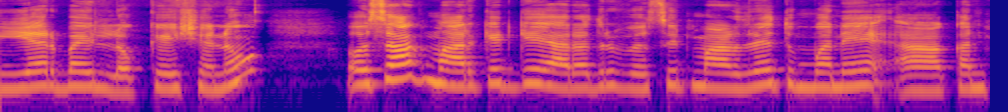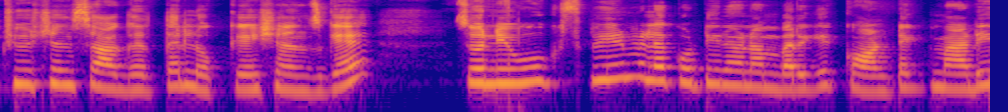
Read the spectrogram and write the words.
ನಿಯರ್ ಬೈ ಲೊಕೇಶನು ಹೊಸಾಗಿ ಮಾರ್ಕೆಟ್ಗೆ ಯಾರಾದರೂ ವಿಸಿಟ್ ಮಾಡಿದ್ರೆ ತುಂಬಾ ಕನ್ಫ್ಯೂಷನ್ಸ್ ಆಗುತ್ತೆ ಲೊಕೇಶನ್ಸ್ಗೆ ಸೊ ನೀವು ಸ್ಕ್ರೀನ್ ಮೇಲೆ ಕೊಟ್ಟಿರೋ ನಂಬರ್ಗೆ ಕಾಂಟ್ಯಾಕ್ಟ್ ಮಾಡಿ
